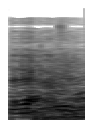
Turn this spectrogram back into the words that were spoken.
Yeah.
